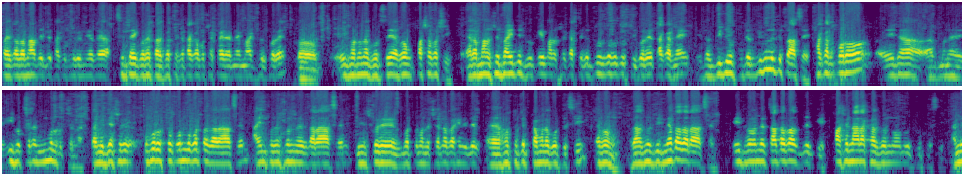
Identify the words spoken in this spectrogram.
চাই চাঁদা না দিলে তাকে ধরে নিয়ে যায় ছিনতাই করে তার কাছ থেকে টাকা পয়সা খাইয়ে নেয় মারধর করে। তো এই ঘটনা ঘটছে এবং পাশাপাশি এরা মানুষের বাড়িতে ঢুকে মানুষের কাছ থেকে জোর জবরদস্তি করে টাকা নেয়। এটা ভিডিও ফুটেজ বিভিন্ন কিছু আছে। থাকার পরও এটা মানে ই হচ্ছে না নির্মূল হচ্ছে না। আমি দেশের উপরস্থ কর্মকর্তা যারা আছেন আইন প্রশাসনের যারা আছেন বিশেষ করে বর্তমানে সেনাবাহিনীদের হস্তক্ষেপ কামনা করতেছি এবং রাজনৈতিক নেতা যারা আছেন এই ধরনের চাঁদাবাজদেরকে পাশে না রাখার জন্য অনুরোধ করতেছি। আমি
